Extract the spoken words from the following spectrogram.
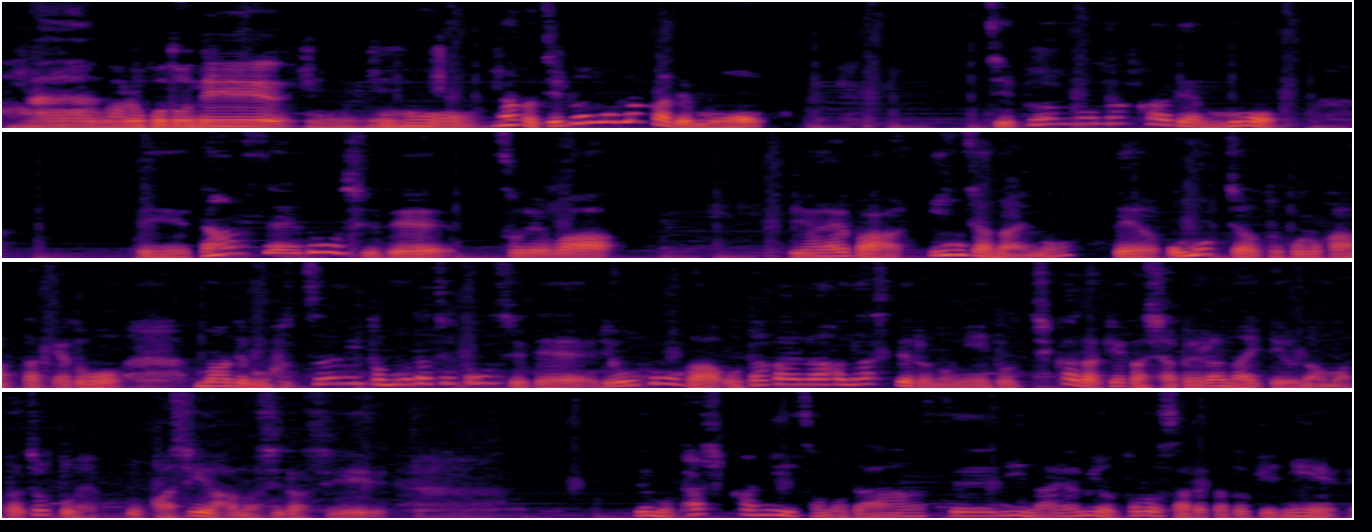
ああ、なるほどね。うんうんうん、なんか自分の中でも、自分の中でも、えー男性同士でそれはやればいいんじゃないのって思っちゃうところがあったけど、まあでも普通に友達同士で両方がお互いが話してるのにどっちかだけが喋らないっていうのはまたちょっとおかしい話だし、でも確かにその男性に悩みを吐露された時に、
